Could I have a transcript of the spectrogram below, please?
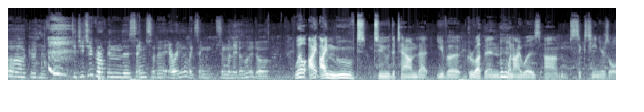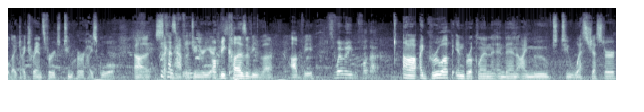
Oh goodness! Did you two grow up in the same sort of area, like same similar neighborhood, or? Well, I, I moved to the town that Eva grew up in Mm-hmm. when I was um, 16 years old. I, I transferred to her high school uh, second of half of junior year Obviously. because of Eva, obvi. So where were you before that? Uh, I grew up in Brooklyn, and then I moved to Westchester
